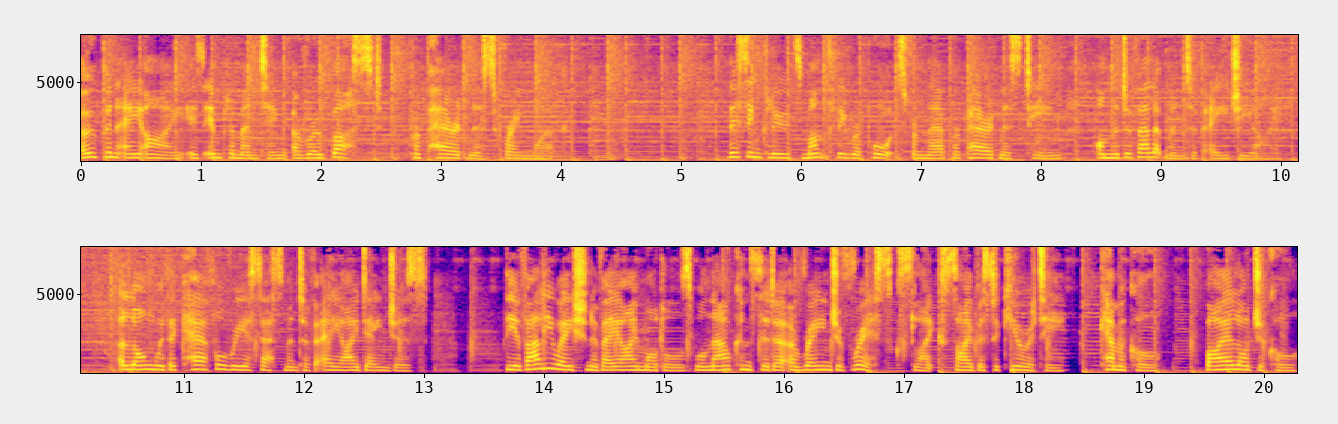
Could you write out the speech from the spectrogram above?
OpenAI is implementing a robust preparedness framework. This includes monthly reports from their preparedness team on the development of AGI, along with a careful reassessment of AI dangers. The evaluation of AI models will now consider a range of risks like cybersecurity, chemical, biological,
